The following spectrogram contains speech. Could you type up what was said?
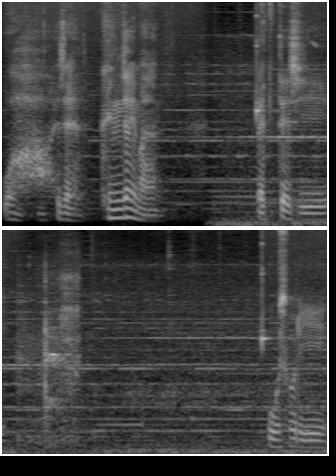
와 이제 굉장히 많은 멧돼지, 오소리,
